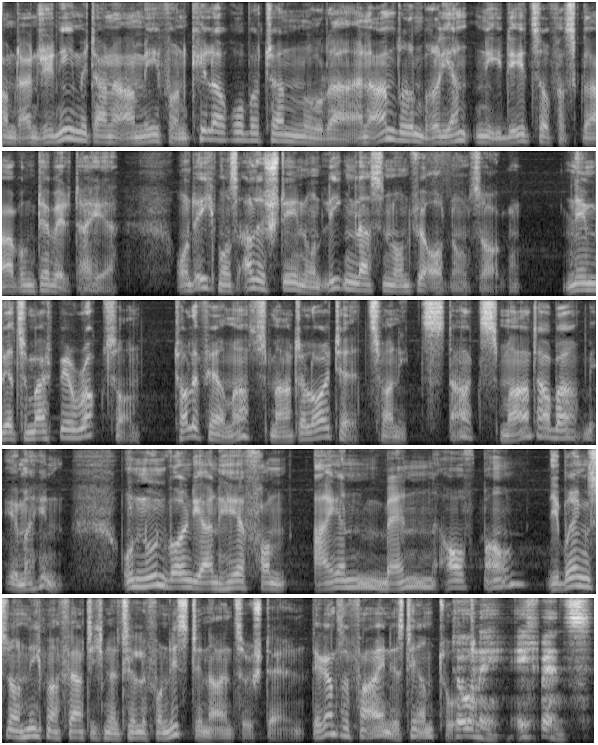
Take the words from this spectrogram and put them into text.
kommt ein Genie mit einer Armee von Killerrobotern oder einer anderen brillanten Idee zur Versklavung der Welt daher – und ich muss alles stehen und liegen lassen und für Ordnung sorgen. Nehmen wir zum Beispiel Roxxon. Tolle Firma, smarte Leute. Zwar nicht stark smart, aber immerhin. Und nun wollen die ein Heer von Iron Men aufbauen? Die bringen es noch nicht mal fertig, eine Telefonistin einzustellen. Der ganze Verein ist hirntot. Tony, ich bin's.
